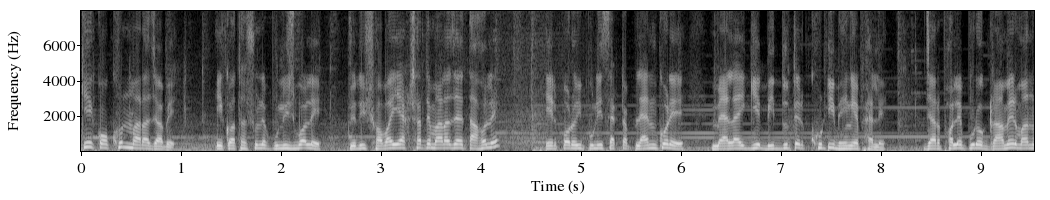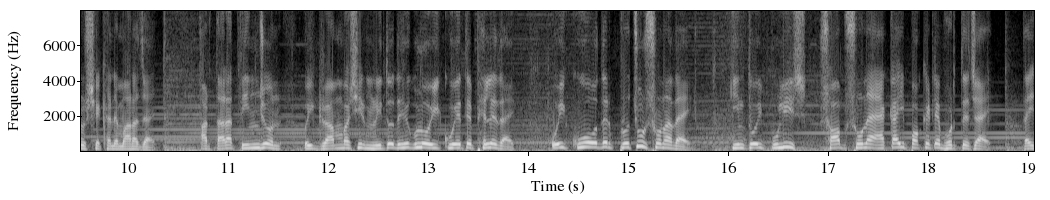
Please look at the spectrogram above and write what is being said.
কে কখন মারা যাবে। এই কথা শুনে পুলিশ বলে, যদি সবাই একসাথে মারা যায় তাহলে? এরপর ওই পুলিশ একটা প্ল্যান করে মেলায় গিয়ে বিদ্যুতের খুঁটি ভেঙে ফেলে, যার ফলে পুরো গ্রামের মানুষ সেখানে মারা যায়। আর তারা তিনজন ওই গ্রামবাসীর মৃতদেহগুলো ওই কুয়েতে ফেলে দেয়। ওই কুয়ো ওদের প্রচুর সোনা দেয়। কিন্তু ওই পুলিশ সব সোনা একাই পকেটে ভরতে চায়। তাই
